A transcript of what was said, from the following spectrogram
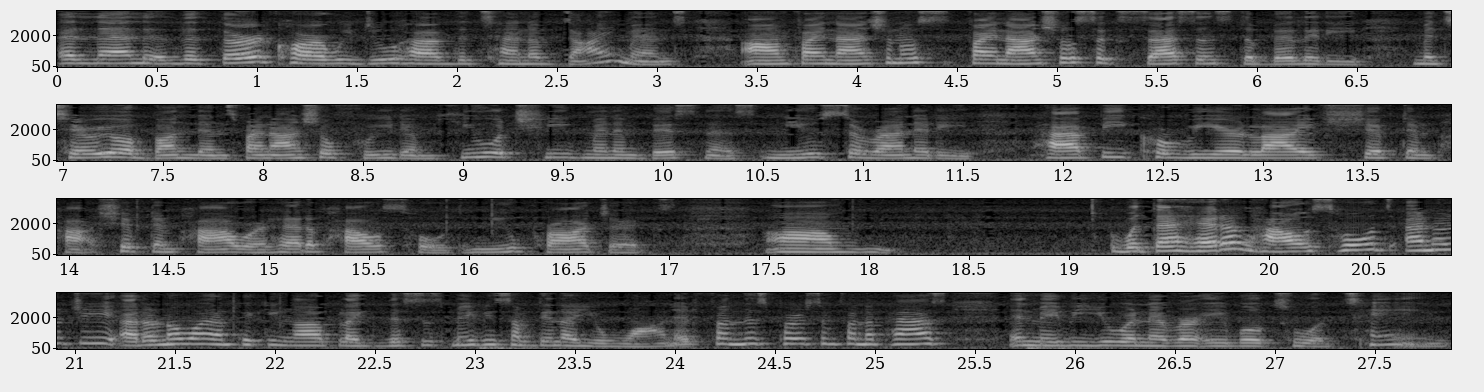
And then the third card, we do have the Ten of Diamonds. Um, financial, financial success and stability, material abundance, financial freedom, huge achievement in business, new serenity, happy career life, shift in, shift in power, head of household, new projects. Um, with the head of household energy i don't know why i'm picking up like this is maybe something that you wanted from this person from the past and maybe you were never able to attain.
